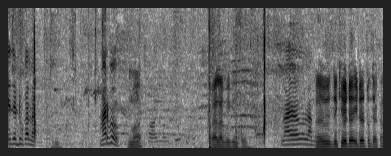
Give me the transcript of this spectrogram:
এই যে ঢুকালাম। মারবো? মার। গায়ে লাগবে কিন্তু। দেখি এটা এটা একটু দেখা।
